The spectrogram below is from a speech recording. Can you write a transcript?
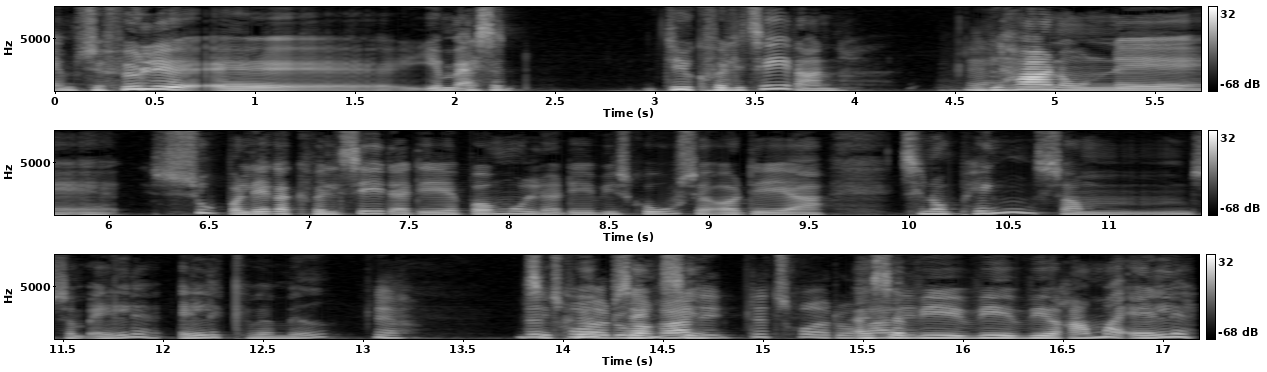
Jamen selvfølgelig, øh, jamen altså, det er jo kvaliteterne. Ja. Vi har nogle øh, super lækre kvaliteter. Det er bomuld, og det er viskose, og det er til nogle penge, som, som alle, alle kan være med. Ja, det Til tror jeg, du har ret i. Det tror jeg, du har Altså, ret i. vi, vi, vi rammer alle.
